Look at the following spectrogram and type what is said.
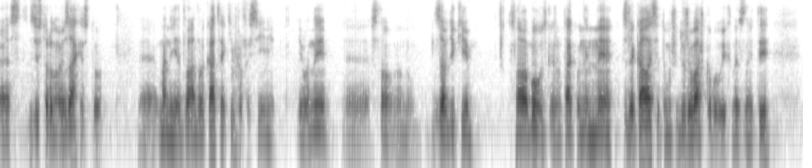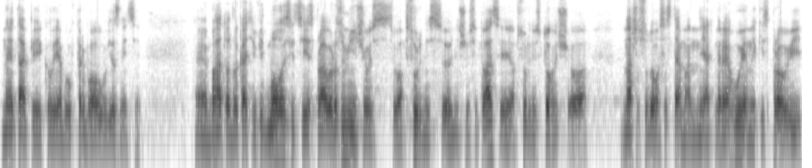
е, зі стороною захисту. Е, У мене є два адвокати, які професійні, і вони ну, завдяки, слава Богу, скажімо так, вони не злякалися, тому що дуже важко було їх не знайти на етапі, коли я був перебував у в'язниці. Е, Багато адвокатів відмовилися від цієї справи, розуміючи ось цю абсурдність сьогоднішньої ситуації, абсурдність того, що наша судова система ніяк не реагує на якісь правові,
